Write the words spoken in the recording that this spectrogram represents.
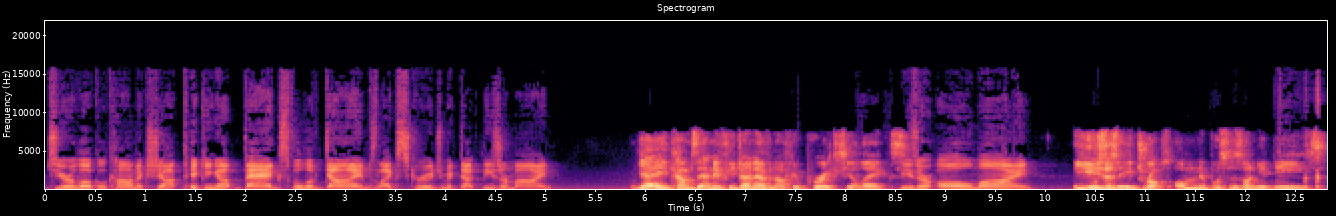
to your local comic shop, picking up bags full of dimes like Scrooge McDuck. These are mine. Yeah, he comes in. If you don't have enough, he breaks your legs. These are all mine. He uses. He drops omnibuses on your knees.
